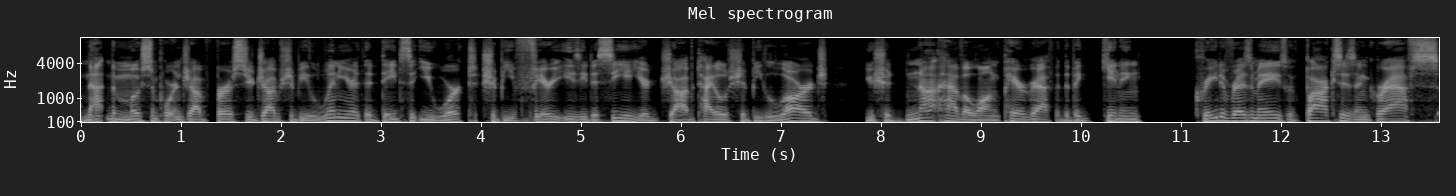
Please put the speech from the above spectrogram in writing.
Not the most important job first. Your job should be linear. The dates that you worked should be very easy to see. Your job titles should be large. You should not have a long paragraph at the beginning. Creative resumes with boxes and graphs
